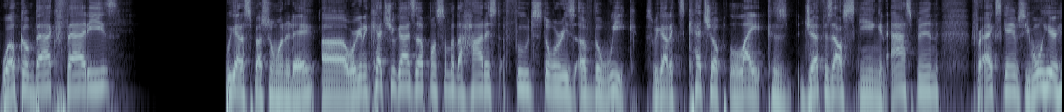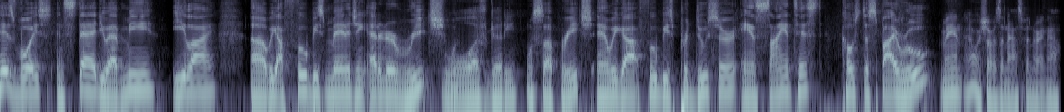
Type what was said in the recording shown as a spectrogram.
Welcome back, fatties. We got a special one today. Uh, we're gonna catch you guys up on some of the hottest food stories of the week. So we got to catch up light because Jeff is out skiing in Aspen for X Games, so you won't hear his voice. Instead, you have me, Eli. Uh, we got Foodbeast managing editor Reach. What's goody? What's up, Reach? And we got Foodbeast producer and scientist Costa Spyrou. Man, I wish I was in Aspen right now.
